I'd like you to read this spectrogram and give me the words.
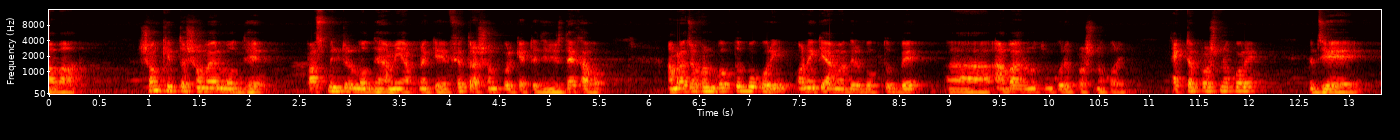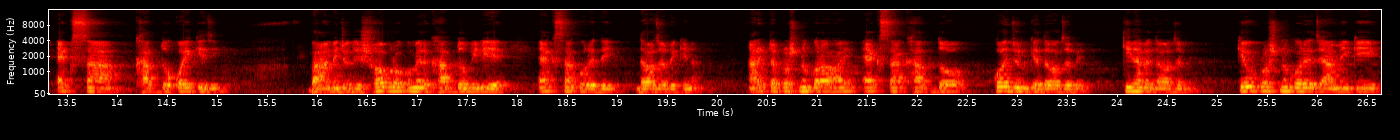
মাবাদ সংক্ষিপ্ত সময়ের মধ্যে, পাঁচ মিনিটের মধ্যে আমি আপনাকে ফেতরা সম্পর্কে একটা জিনিস দেখাবো। আমরা যখন বক্তব্য করি, অনেকে আমাদের বক্তব্যে আবার নতুন করে প্রশ্ন করে। একটা প্রশ্ন করে যে একসা খাদ্য কয় কেজি? বা আমি যদি সব রকমের খাদ্য মিলিয়ে একসা করে দিই, দেওয়া যাবে কিনা? আরেকটা প্রশ্ন করা হয়, একসা খাদ্য কয়জনকে দেওয়া যাবে? কীভাবে দেওয়া যাবে? কেউ প্রশ্ন করে যে আমি কি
